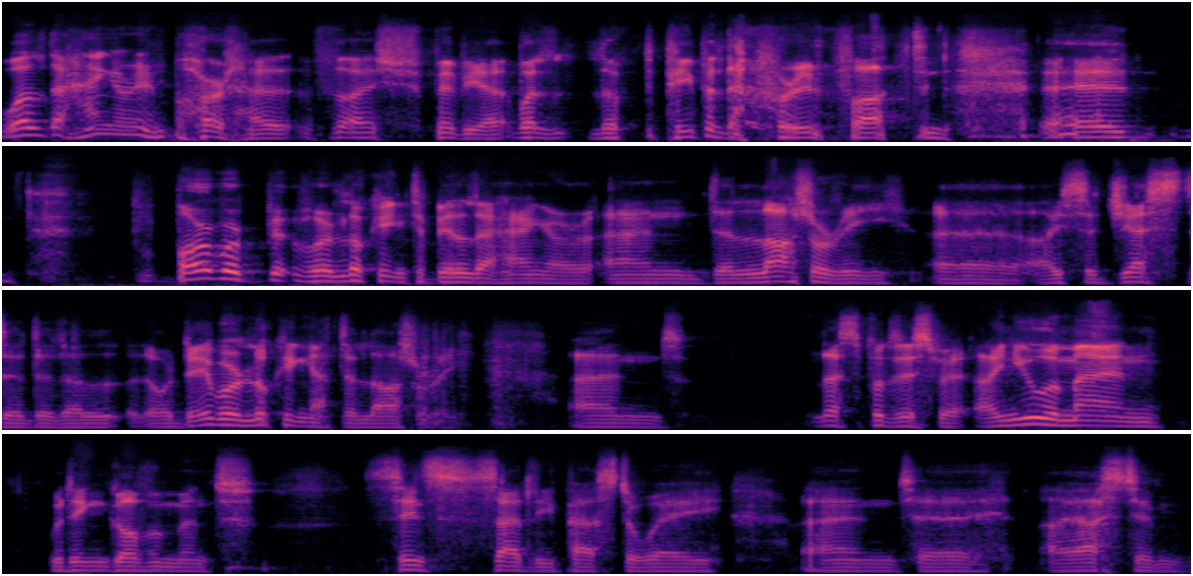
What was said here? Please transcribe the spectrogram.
Well, the hangar in Birr, uh, maybe, uh, well, look, the people that were involved in uh, were, were looking to build a hangar, and the lottery, uh, I suggested that, a, or they were looking at the lottery. And let's put it this way I knew a man within government since sadly passed away, and uh, I asked him,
